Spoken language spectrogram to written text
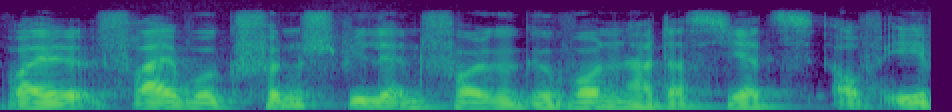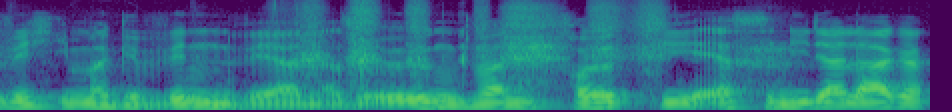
weil Freiburg fünf Spiele in Folge gewonnen hat, dass sie jetzt auf ewig immer gewinnen werden. Also irgendwann folgt die erste Niederlage.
